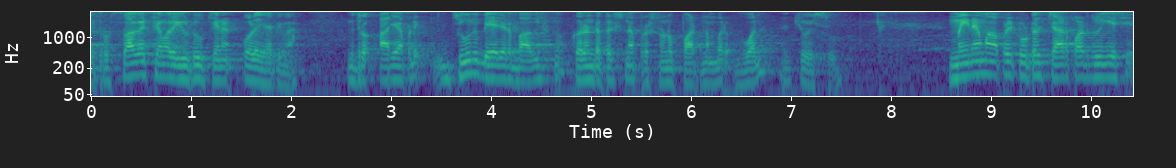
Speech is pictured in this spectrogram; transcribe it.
મિત્રો, સ્વાગત છે અમારા યુટ્યુબ ચેનલ ઓલેજ હેપીમાં મિત્રો, આજે આપણે જૂન બે હજાર બાવીસનો કરંટ અફેર્સના પ્રશ્નોનો પાર્ટ નંબર વન જોઈશું. મહિનામાં આપણે ટોટલ ચાર પાર્ટ જોઈએ છે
